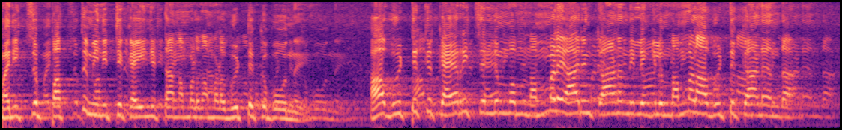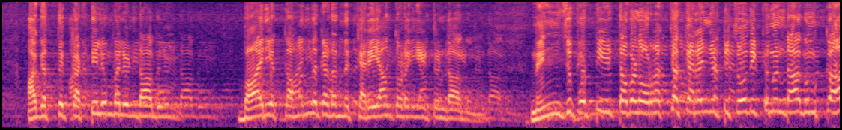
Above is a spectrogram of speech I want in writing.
മരിച്ച് പത്ത് മിനിറ്റ് കഴിഞ്ഞിട്ടാണ് നമ്മൾ നമ്മളെ വീട്ടിലേക്ക് പോകുന്നത്. ആ വീട്ടിക്ക് കയറി ചെല്ലുമ്പം നമ്മളെ ആരും കാണുന്നില്ലെങ്കിലും നമ്മൾ ആ വീട്ടിൽ കാണുക എന്താ? അകത്ത് കട്ടിലുമ്പലുണ്ടാകും ഭാര്യ കമന്ന് കിടന്ന് കരയാൻ തുടങ്ങിയിട്ടുണ്ടാകും. നെഞ്ചു പൊട്ടിയിട്ട് അവൾ ഉറക്ക കരഞ്ഞിട്ട് ചോദിക്കുന്നുണ്ടാകും കാ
